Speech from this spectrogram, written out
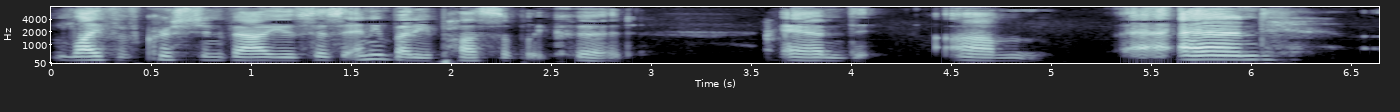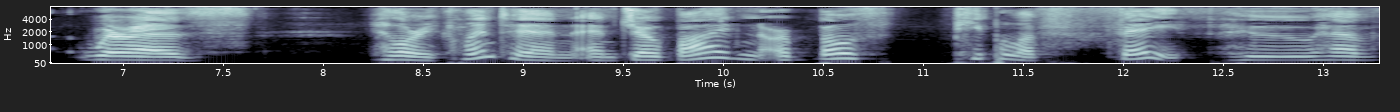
life of Christian values as anybody possibly could, and um, and whereas Hillary Clinton and Joe Biden are both people of faith who have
